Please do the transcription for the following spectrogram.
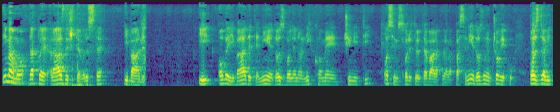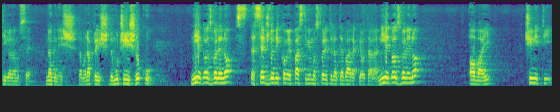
imamo dakle različite vrste ibadeta. I ove ibadete nije dozvoljeno nikome činiti osim stvoritelju te barakadala. Pa se nije dozvoljeno čovjeku pozdraviti ga da mu se nagneš, da mu napraviš, da mu učiniš ruku. Nije dozvoljeno da seđu do nikome pasti mimo stvoritelja te barakadala. Nije dozvoljeno ovaj činiti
